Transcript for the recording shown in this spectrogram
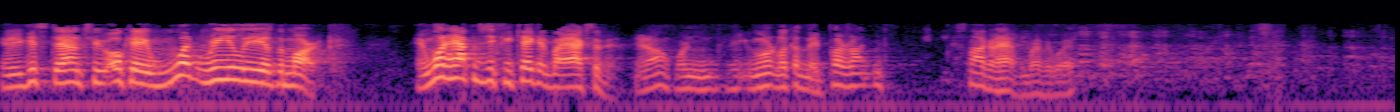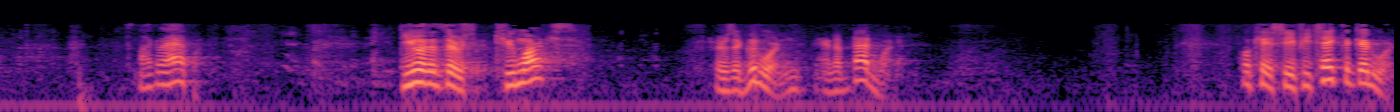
And it gets down to okay, what really is the mark? And what happens if you take it by accident? You know, when you weren't looking, they put it on. It's not going to happen, by the way. It's not going to happen. Do you know that there's two marks? There's a good one and a bad one. Okay, so if you take the good one,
